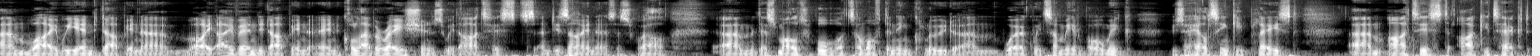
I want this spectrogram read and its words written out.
um, why we ended up in uh, why I've ended up in, in collaborations with artists and designers as well. Um, there's multiple, but some often include um, work with Samir Bhowmik, who's a Helsinki-placed um, artist, architect,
